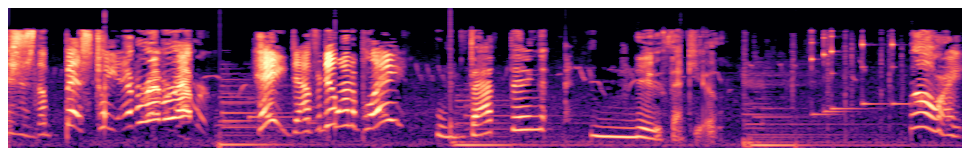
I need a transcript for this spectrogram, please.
This is the best toy ever, ever, ever! Hey, Daffodil, wanna play? That thing? No, thank you. All right.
